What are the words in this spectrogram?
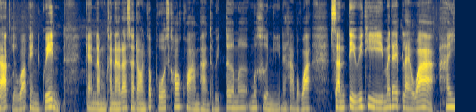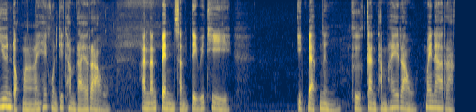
รักษ์หรือว่าเพนกวิน แกนนำคณะราษฎรก็โพสต์ข้อความผ่านทวิตเตอร์เมื่อเมื่อคืนนี้นะคะ บอกว่าสันติวิธีไม่ได้แปลว่า ให้ยื่นดอกไม้ให้คนที่ทำร้ายเรา อันนั้นเป็นสันติวิธีอีกแบบหนึ่ง คือการทำให้เราไม่น่ารัก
